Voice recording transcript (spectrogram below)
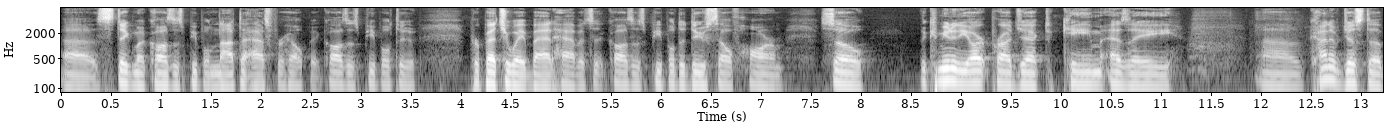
Uh, stigma causes people not to ask for help. It causes people to perpetuate bad habits. It causes people to do self harm. So, the community art project came as a uh, kind of just a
